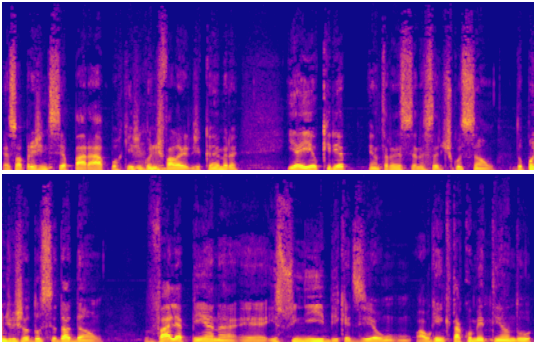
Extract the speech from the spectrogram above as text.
É só para a gente separar, porque uhum. quando a gente fala de câmera. E aí eu queria entrar nessa, nessa discussão. Do ponto de vista do cidadão, vale a pena? É, isso inibe, quer dizer, um, alguém que está cometendo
